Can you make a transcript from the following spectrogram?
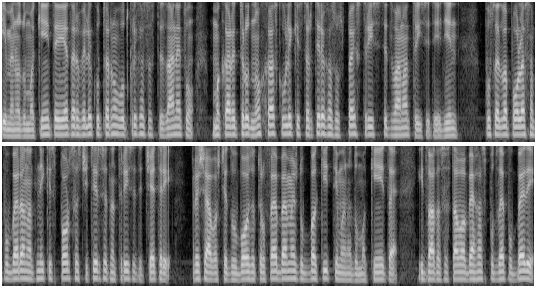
Именно домакините и Етър Велико Търново откриха състезанието. Макар и трудно, Хасковлики стартираха с успех с 32 на 31. Последва по-лесна победа над Ники Спорт с 40 на 34. Решаващият двубой за трофея бе между Бък и тима на домакините. И двата състава бяха с по две победи.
